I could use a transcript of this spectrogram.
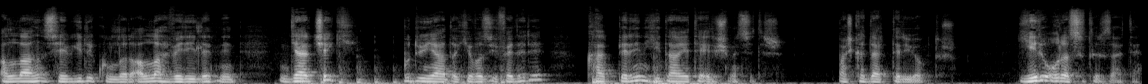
Allah'ın sevgili kulları, Allah velilerinin gerçek bu dünyadaki vazifeleri kalplerin hidayete erişmesidir. Başka dertleri yoktur. Yeri orasıdır zaten.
